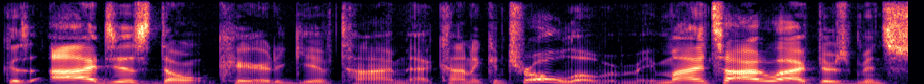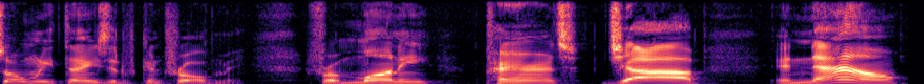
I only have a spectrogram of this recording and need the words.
because I just don't care to give time that kind of control over me. My entire life, there's been so many things that have controlled me from money, parents, job, and now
